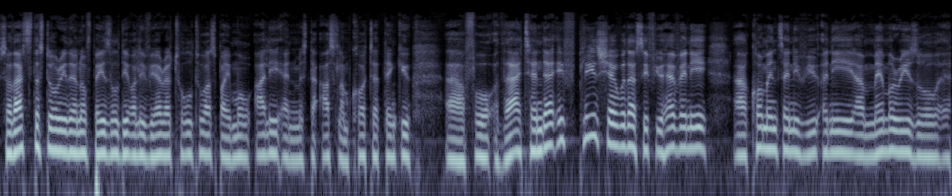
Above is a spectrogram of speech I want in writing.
So that's the story then of Basil D'Oliveira told to us by Mo Ali and Mr. Aslam Khota. Thank you uh, for that. And uh, if please share with us if you have any uh, comments, any view, any uh, memories, or uh,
